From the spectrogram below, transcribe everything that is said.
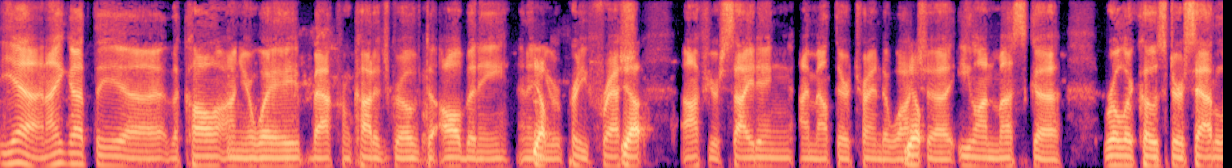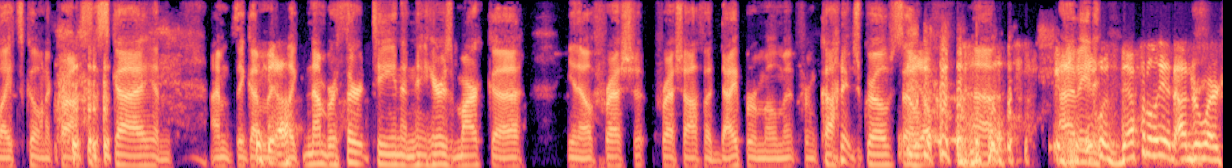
Yeah, and I got the uh, the call on your way back from Cottage Grove to Albany, and yep. you were pretty fresh yep. off your sighting. I'm out there trying to watch yep. uh, Elon Musk uh, roller coaster satellites going across the sky, and I'm think I'm yeah. like number 13, and here's Mark. Uh, you know, fresh fresh off a diaper moment from Cottage Grove. So, yep. uh, I mean, it was definitely an underwear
